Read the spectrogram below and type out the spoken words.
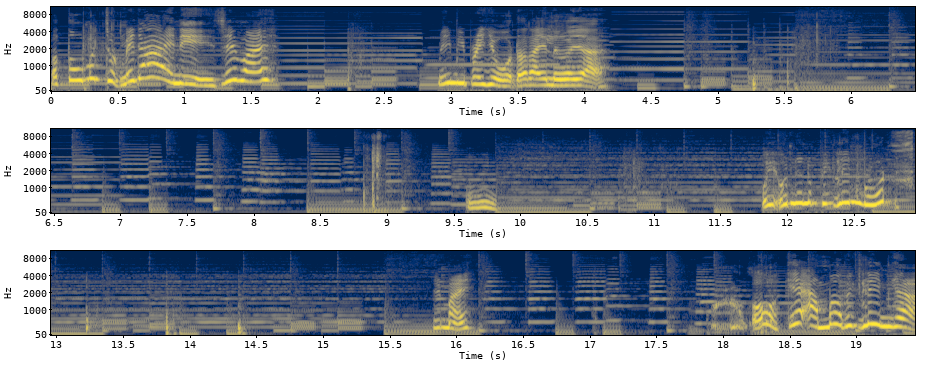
ประตูมันจุดไม่ได้นี่ ใช่ไหม ไม่มีประโยชน์อะไรเลยอะ ไหมโอ้แค่อัมเมอร์พิกลินค่ะ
